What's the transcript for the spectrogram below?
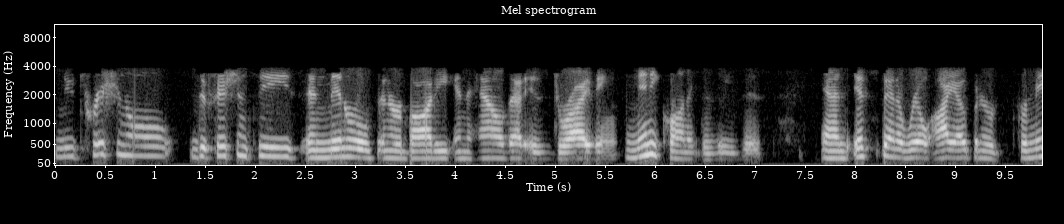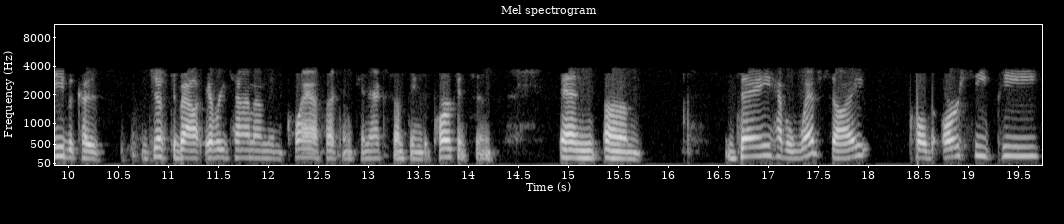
nutritional deficiencies and minerals in our body and how that is driving many chronic diseases. And it's been a real eye opener for me because just about every time I'm in class, I can connect something to Parkinson's. And um, they have a website called rcp123.org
